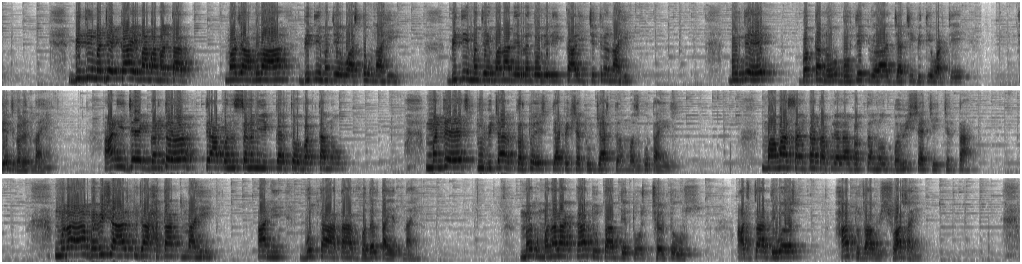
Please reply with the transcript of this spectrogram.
भीती म्हणजे काय मामा म्हणतात? माझ्या मुला भीती म्हणजे वास्तव नाही. भीती म्हणजे मनाने रंगवलेली काळी चित्र नाही. बहुतेक बघतानो बहुतेक वेळा ज्याची भीती वाटते तेच घडत नाही. आणि जे घडतं ते आपण सहनी करतो बघतानो म्हणजेच तू विचार करतोयस त्यापेक्षा तू जास्त मजबूत आहेस. मामा सांगतात आपल्याला भक्तांनो भविष्याची चिंता. मुला भविष्य आज तुझ्या हातात नाही आणि भूतकाळ आता बदलता येत नाही. मग मनाला का तू ताप देतोस छळतोस? आजचा दिवस हा तुझा विश्वास आहे.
